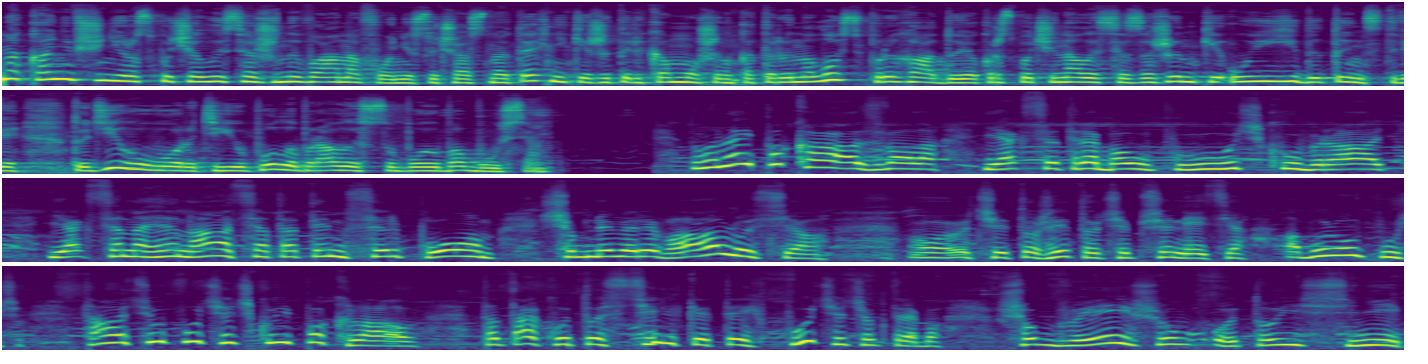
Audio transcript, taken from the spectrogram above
На Канівщині розпочалися жнива на фоні сучасної техніки. Жителька Мошин Катерина Лось пригадує, як розпочиналися зажинки у її дитинстві. Тоді, говорить, її поле брали з собою бабуся. Вона й показувала, як це треба у пучку брати, як це нагинатися та тим серпом, щоб не виривалося, о, чи то жито, чи пшениця, а було в пуч. Та оцю пучечку і поклав. Та так ото стільки тих пучечок треба, щоб вийшов отой сніп.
